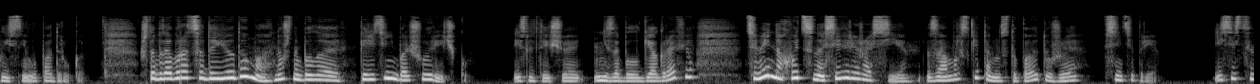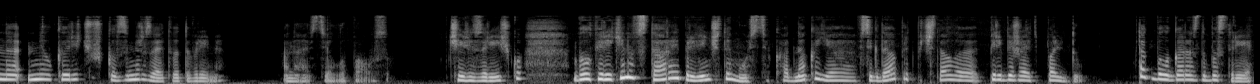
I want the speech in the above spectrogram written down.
пояснила подруга. Чтобы добраться до ее дома, нужно было перейти небольшую речку. Если ты еще не забыл географию, Тюмень находится на севере России. Заморозки там наступают уже в сентябре. Естественно, мелкая речушка замерзает в это время. Она сделала паузу. Через речку был перекинут старый бревенчатый мостик, однако я всегда предпочитала перебежать по льду. Так было гораздо быстрее.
